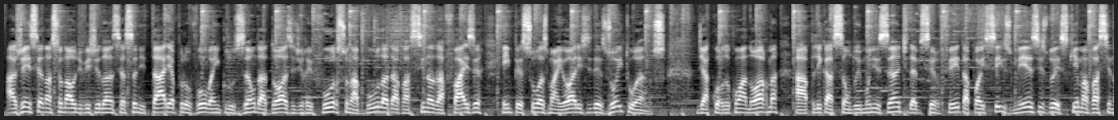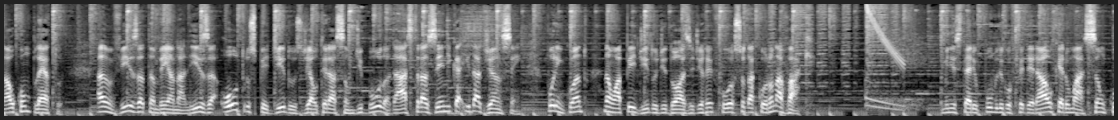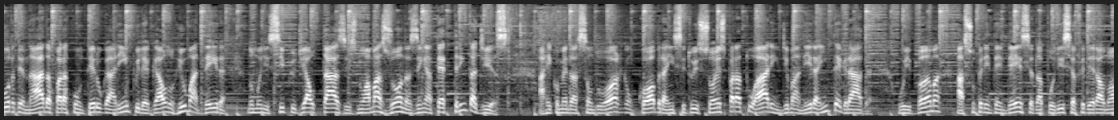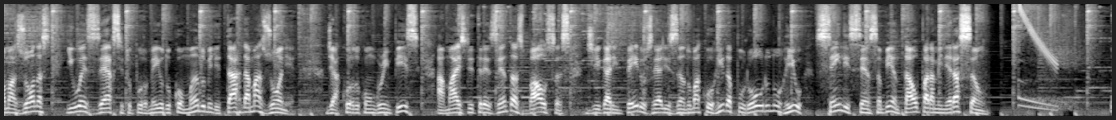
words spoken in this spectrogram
A Agência Nacional de Vigilância Sanitária aprovou a inclusão da dose de reforço na bula da vacina da Pfizer em pessoas maiores de 18 anos. De acordo com a norma, a aplicação do imunizante deve ser feita após seis meses do esquema vacinal completo. A Anvisa também analisa outros pedidos de alteração de bula da AstraZeneca e da Janssen. Por enquanto, não há pedido de dose de reforço da Coronavac. O Ministério Público Federal quer uma ação coordenada para conter o garimpo ilegal no Rio Madeira, no município de Altazes, no Amazonas, em até 30 dias. A recomendação do órgão cobra instituições para atuarem de maneira integrada. O IBAMA, a Superintendência da Polícia Federal no Amazonas e o Exército por meio do Comando Militar da Amazônia. De acordo com o Greenpeace, há mais de 300 balsas de garimpeiros realizando uma corrida por ouro no rio, sem licença ambiental para mineração.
